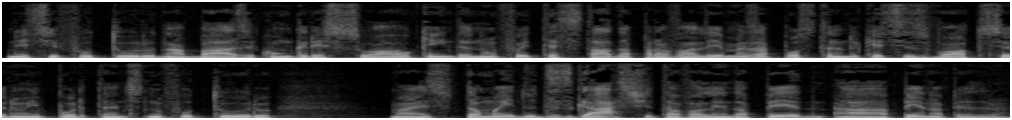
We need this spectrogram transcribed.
nesse futuro na base congressual que ainda não foi testada para valer, mas apostando que esses votos serão importantes no futuro. Mas o tamanho do desgaste está valendo a pena, Pedro?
